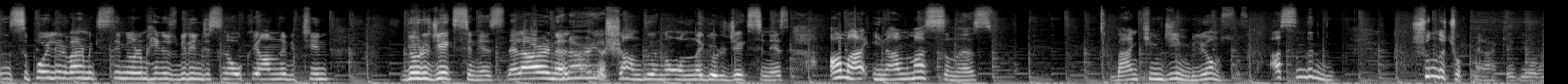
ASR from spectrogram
Ee, Spoiler vermek istemiyorum henüz birincisini okuyanlar için göreceksiniz. Neler neler yaşandığını onunla göreceksiniz. Ama inanmazsınız. Ben kimciyim biliyor musunuz? Aslında şunu da çok merak ediyorum.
